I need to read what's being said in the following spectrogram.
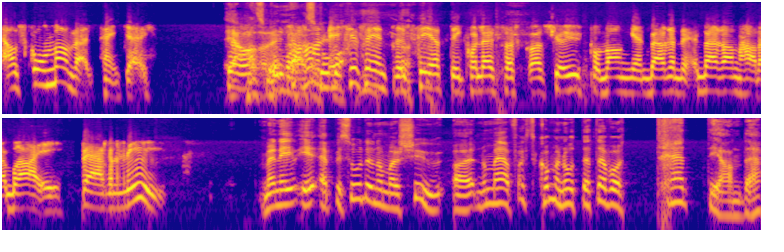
han skummer vel, tenker jeg. Så, Ja, han skummer, så han han er ikke så interessert i hvordan det skal se ut på Mangen, bare, bare han har det bra i Berlin. Men i, i episode nummer sju uh, Når vi faktisk kommet nå Dette er vår 30.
